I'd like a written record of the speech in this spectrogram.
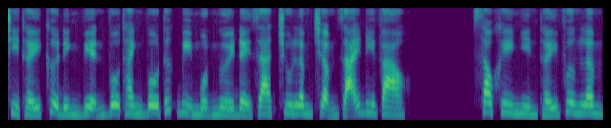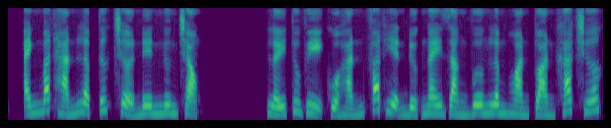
Chỉ thấy cửa đình viện vô thanh vô tức bị một người đẩy ra Chu Lâm chậm rãi đi vào. Sau khi nhìn thấy Vương Lâm, ánh mắt hắn lập tức trở nên ngưng trọng. Lấy tu vị của hắn phát hiện được ngay rằng Vương Lâm hoàn toàn khác trước.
